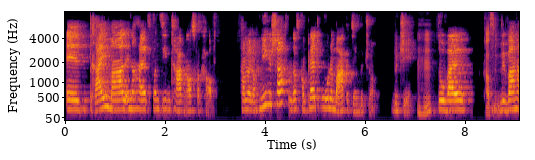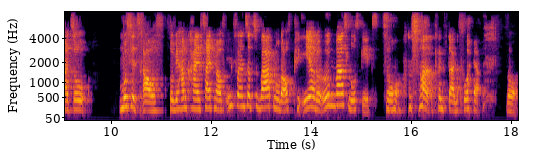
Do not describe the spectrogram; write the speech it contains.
äh, dreimal innerhalb von sieben Tagen ausverkauft. Das haben wir noch nie geschafft und das komplett ohne Marketingbudget. Budget. Mhm. So, weil Krass. wir waren halt so, muss jetzt raus. So, wir haben keine Zeit mehr auf Influencer zu warten oder auf PR oder irgendwas, los geht's. So, das war fünf Tage vorher. So.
